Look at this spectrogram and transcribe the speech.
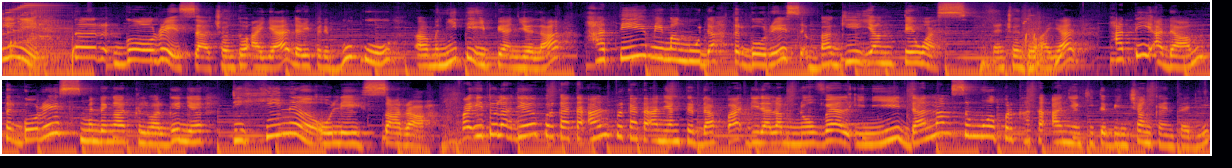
ini. Tergores. Ah, contoh ayat daripada buku uh, Meniti Impian ialah Hati memang mudah tergores bagi yang tewas. Dan contoh ayat Hati Adam tergores mendengar keluarganya dihina oleh Sarah. Baik itulah dia perkataan-perkataan yang terdapat di dalam novel ini. Dalam semua perkataan yang kita bincangkan tadi,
